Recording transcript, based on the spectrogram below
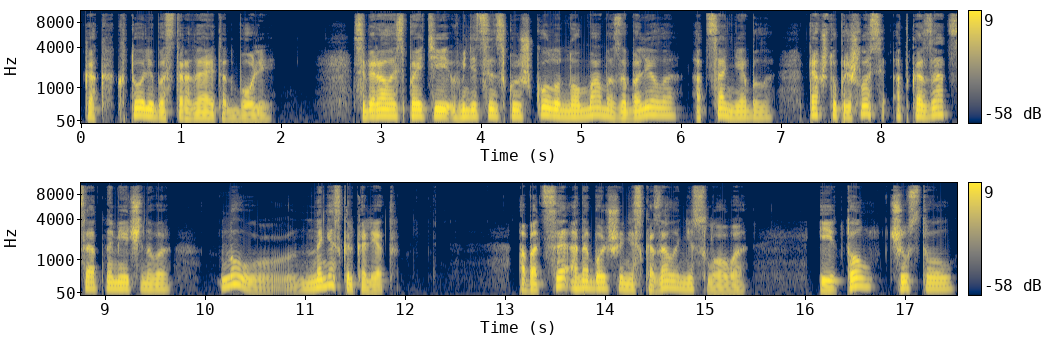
как кто-либо страдает от боли. Собиралась пойти в медицинскую школу, но мама заболела, отца не было, так что пришлось отказаться от намеченного, ну, на несколько лет. Об отце она больше не сказала ни слова, и Тол чувствовал,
